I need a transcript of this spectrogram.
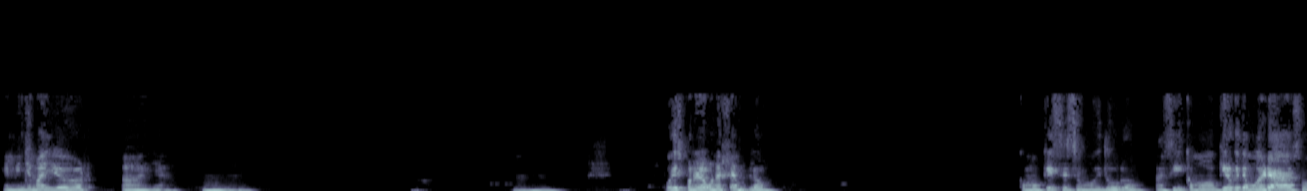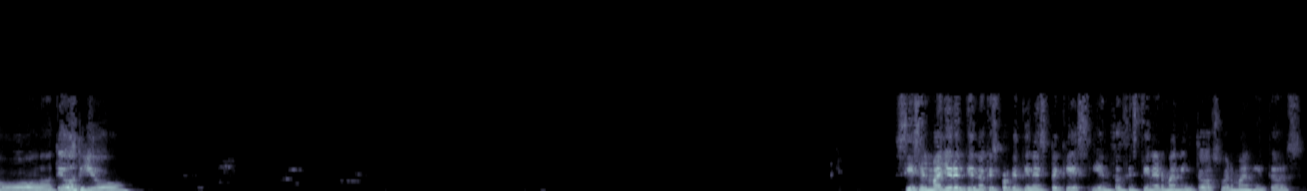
El niño mayor, ah, ya. Mm. ¿Puedes poner algún ejemplo? Como que es eso muy duro, así como quiero que te mueras o te odio. Si es el mayor, entiendo que es porque tienes peques y entonces tiene hermanitos o hermanitos.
